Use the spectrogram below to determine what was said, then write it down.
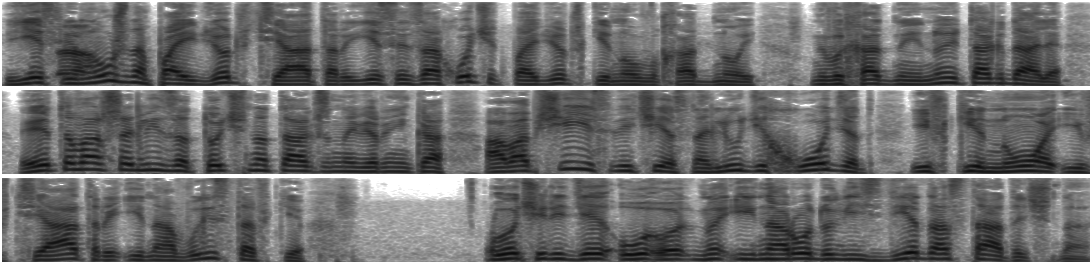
Если Да. нужно, пойдет в театр. Если захочет, пойдет в кино выходной, выходные. Ну и так далее. Это ваша Лиза точно так же наверняка. А вообще, если честно, люди ходят и в кино, и в театры, и на выставки. Очереди ну, и народу везде достаточно.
